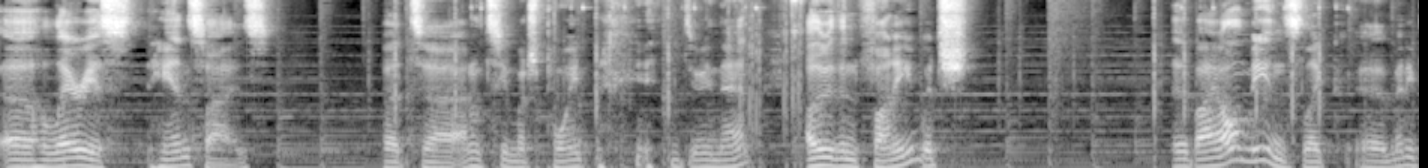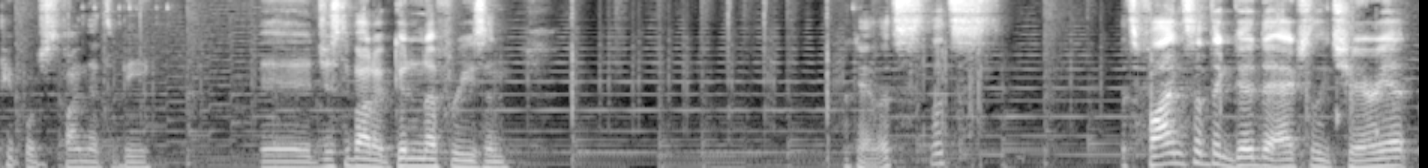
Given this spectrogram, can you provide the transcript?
a hilarious hand size. But uh, I don't see much point in doing that. Other than funny, which uh, by all means, like uh, many people just find that to be uh, just about a good enough reason. Okay, let's let's let's find something good to actually chariot.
